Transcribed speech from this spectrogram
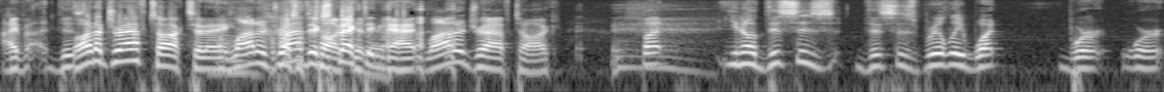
I've this, a lot of draft talk today. a lot of I draft wasn't talk expecting today. that. A lot of draft talk. But you know, this is this is really what we're we're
